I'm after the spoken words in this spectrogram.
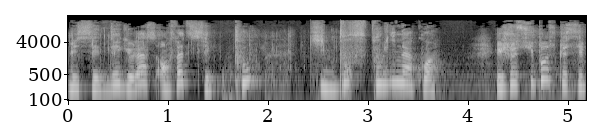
Mais c'est dégueulasse. En fait, c'est Pou qui bouffe Poulina, quoi. Et je suppose que c'est...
